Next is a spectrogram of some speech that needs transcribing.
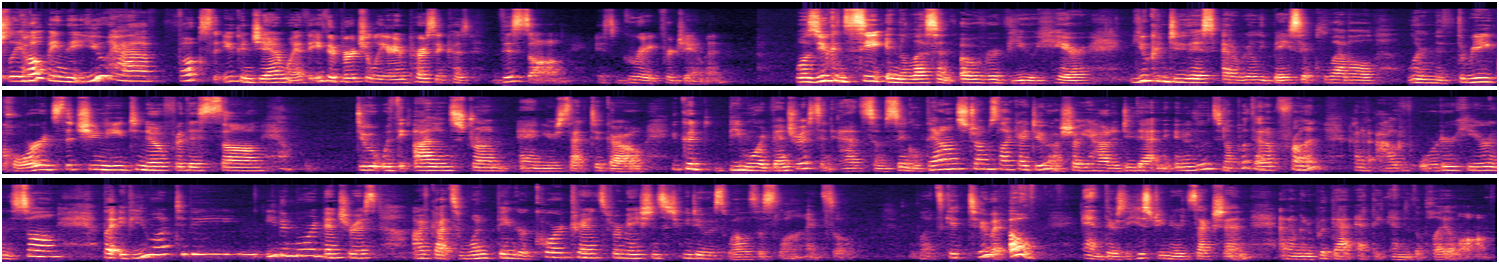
foolishly hoping that you have folks that you can jam with, either virtually or in person, because this song is great for jamming. Well, as you can see in the lesson overview here, you can do this at a really basic level, learn the three chords that you need to know for this song, do it with the island strum and you're set to go. You could be more adventurous and add some single down strums like I do. I'll show you how to do that in the interludes and I'll put that up front, kind of out of order here in the song. But if you want to be even more adventurous, I've got some one finger chord transformations you can do as well as a slide. So let's get to it. Oh, and there's a history nerd section and I'm going to put that at the end of the play along.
